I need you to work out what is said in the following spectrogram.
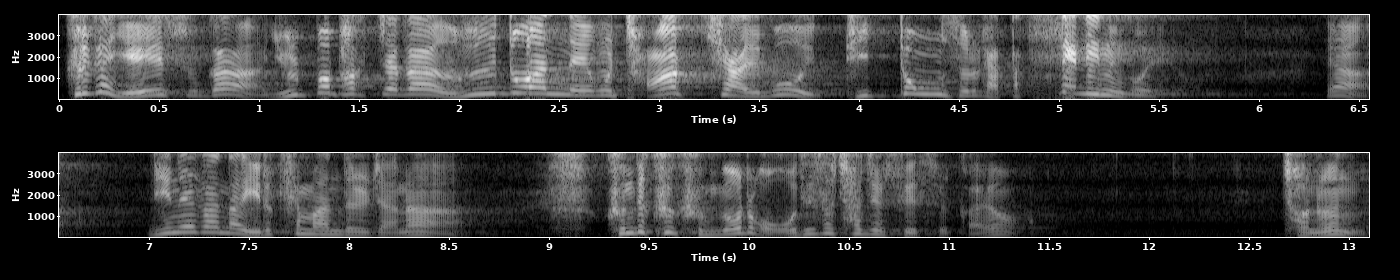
그러니까 예수가 율법학자가 의도한 내용을 정확히 알고 뒤통수를 갖다 세리는 거예요. 야, 니네가 나 이렇게 만들잖아. 근데 그 근거를 어디서 찾을 수 있을까요? 저는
